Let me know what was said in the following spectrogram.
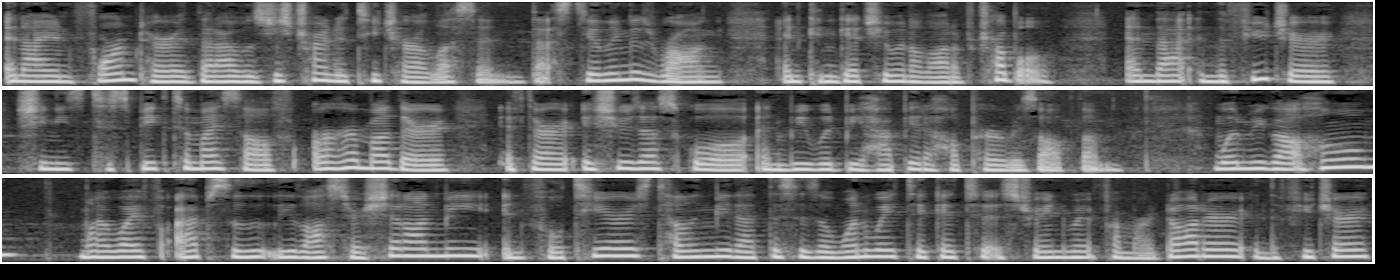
and I informed her that I was just trying to teach her a lesson that stealing is wrong and can get you in a lot of trouble, and that in the future she needs to speak to myself or her mother if there are issues at school, and we would be happy to help her resolve them. When we got home, my wife absolutely lost her shit on me in full tears, telling me that this is a one way ticket to estrangement from our daughter in the future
